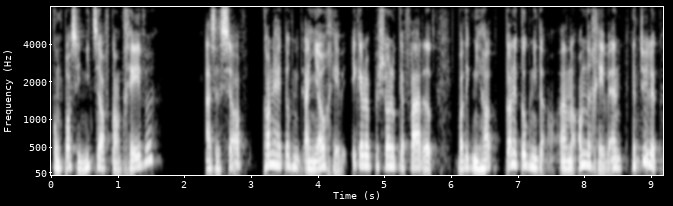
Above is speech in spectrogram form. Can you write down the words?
compassie niet zelf kan geven aan zichzelf, kan hij het ook niet aan jou geven. Ik heb er persoonlijk ervaren dat wat ik niet had, kan ik ook niet aan een ander geven. En natuurlijk,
